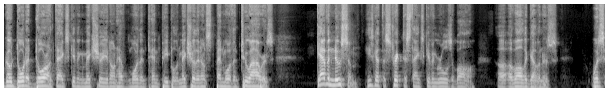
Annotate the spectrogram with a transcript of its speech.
go door to door on Thanksgiving and make sure you don't have more than 10 people and make sure they don't spend more than two hours. Gavin Newsom, he's got the strictest Thanksgiving rules of all, uh, of all the governors, was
